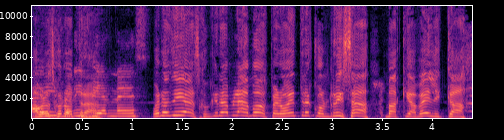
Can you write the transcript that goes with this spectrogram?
vámonos con feliz otra. viernes. Buenos días, ¿con quién hablamos? Pero entre con risa maquiavélica.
